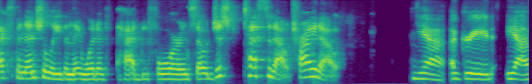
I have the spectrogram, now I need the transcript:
exponentially than they would have had before. And so just test it out try it out yeah, agreed. Yeah,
